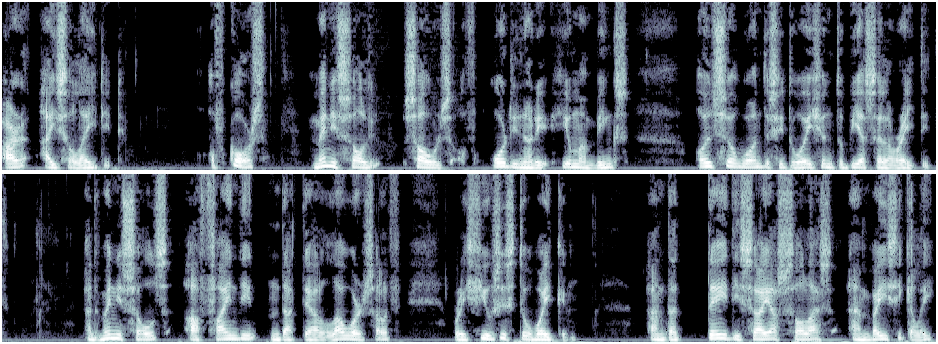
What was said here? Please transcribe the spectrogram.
are isolated. Of course, many soul, souls of ordinary human beings also want the situation to be accelerated and many souls are finding that their lower self refuses to awaken, and that they desire solace and basically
